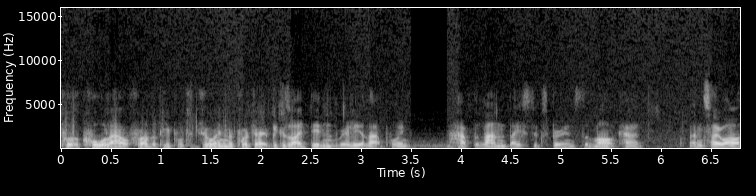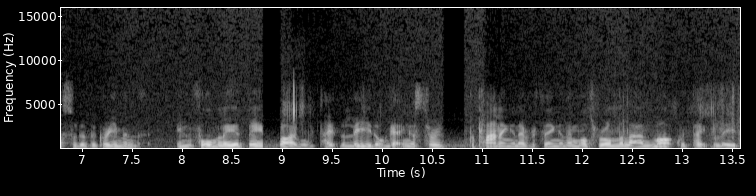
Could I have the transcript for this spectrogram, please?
put a call out for other people to join the project because I didn't really at that point have the land based experience that Mark had. And so our sort of agreement informally had been I will take the lead on getting us through the planning and everything, and then once we're on the land, Mark would take the lead.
